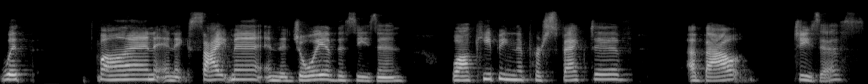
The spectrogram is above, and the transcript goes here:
with fun and excitement and the joy of the season while keeping the perspective about Jesus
